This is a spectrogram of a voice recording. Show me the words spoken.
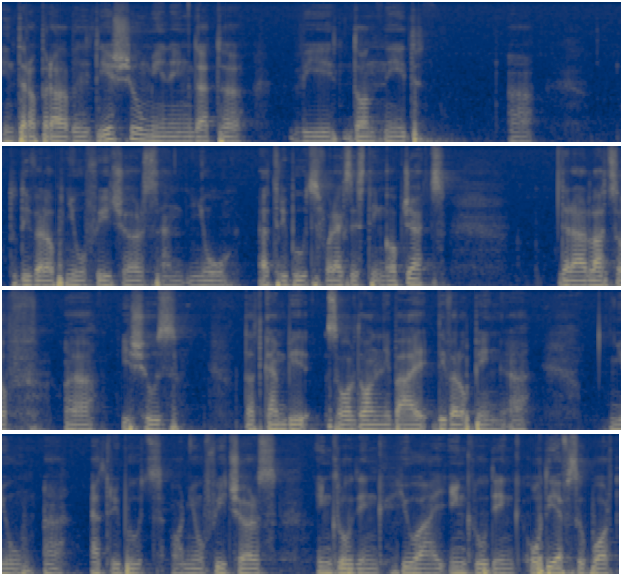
interoperability issue, meaning that uh, we don't need uh, to develop new features and new attributes for existing objects. There are lots of uh, issues that can be solved only by developing uh, new uh, attributes or new features, including UI, including ODF support,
